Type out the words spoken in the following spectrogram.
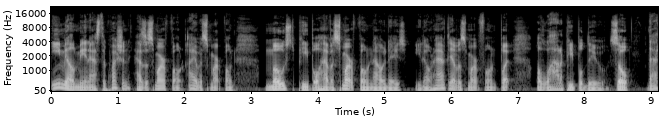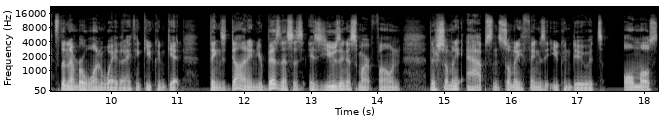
emailed me and asked the question has a smartphone. I have a smartphone. Most people have a smartphone nowadays. You don't have to have a smartphone, but a lot of people do. So that's the number one way that I think you can get things done in your business is, is using a smartphone. There's so many apps and so many things that you can do. It's almost,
